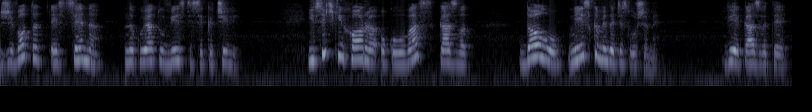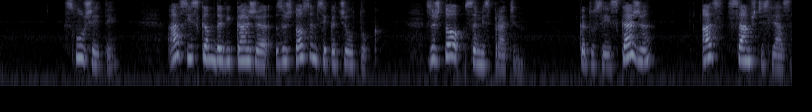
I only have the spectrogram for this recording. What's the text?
Животът е сцена, на която вие сте се качили. И всички хора около вас казват Долу, не искаме да те слушаме. Вие казвате Слушайте, аз искам да ви кажа, защо съм се качил тук. Защо съм изпратен. Като се изкажа, аз сам ще сляза.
